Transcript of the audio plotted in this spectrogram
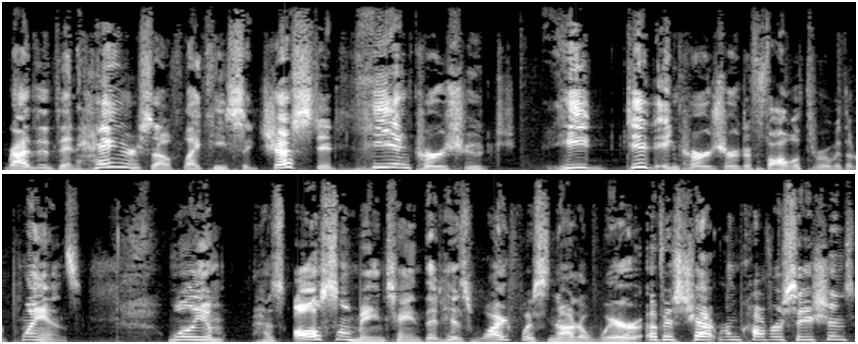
rather than hang herself like he suggested, he encouraged her, he did encourage her to follow through with her plans. William has also maintained that his wife was not aware of his chat room conversations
